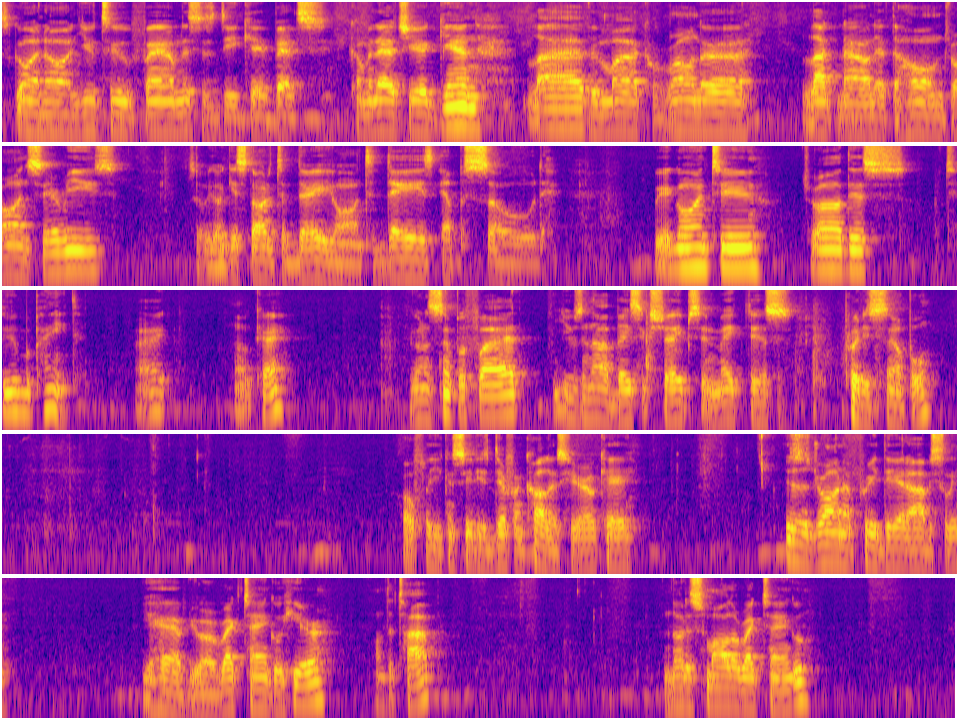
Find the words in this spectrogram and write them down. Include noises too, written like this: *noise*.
What's going on YouTube fam? This is DK Betts coming at you again live in my Corona lockdown at the home drawing series. So we're gonna get started today on today's episode. We're going to draw this tube of paint, all right? Okay. We're gonna simplify it using our basic shapes and make this pretty simple. Hopefully you can see these different colors here, okay? This is drawing up pretty dead, obviously. You have your rectangle here on the top. Another smaller rectangle,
